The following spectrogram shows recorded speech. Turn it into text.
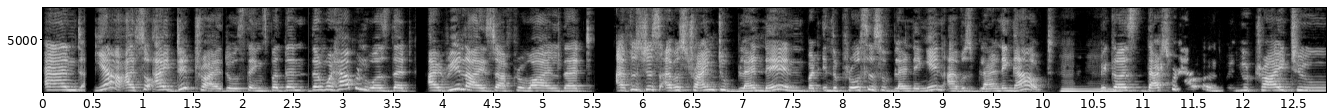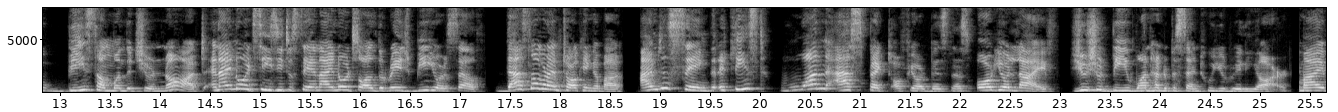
and yeah, I, so I did try those things, but then then what happened was that I realized after a while that I was just, I was trying to blend in, but in the process of blending in, I was blending out mm-hmm. because that's what happens when you try to be someone that you're not. And I know it's easy to say, and I know it's all the rage, be yourself. That's not what I'm talking about. I'm just saying that at least one aspect of your business or your life, you should be 100% who you really are. My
